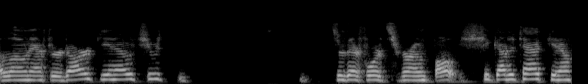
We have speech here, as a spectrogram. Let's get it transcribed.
alone after dark, you know, she was so therefore it's her own fault she got attacked you know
